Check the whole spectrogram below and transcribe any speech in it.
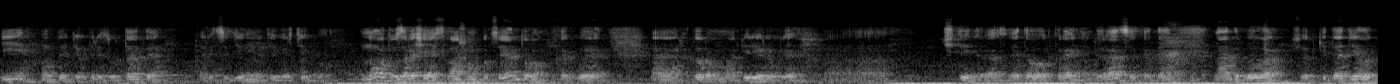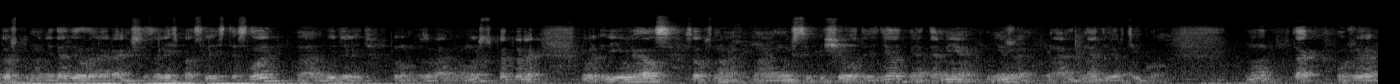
И вот эти вот результаты рецидивного дивертикула. Ну вот, возвращаясь к нашему пациенту, как бы, э, которого мы оперировали э, четыре раза. Это вот крайняя операция, когда надо было все-таки доделать то, что мы не доделали раньше. Залезть под слизистый слой, э, выделить ту называемую мышцу, которая являлась, собственно, мышцей пищевода, и сделать миотомию ниже на дивертикула. Ну, так, уже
